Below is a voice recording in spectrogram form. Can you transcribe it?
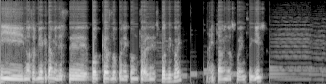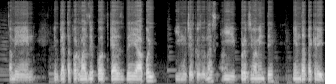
y no se olviden que también este podcast lo pueden encontrar en Spotify. Ahí también nos pueden seguir. También en plataformas de podcast de Apple y muchas cosas más. Y próximamente en DataCrate.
